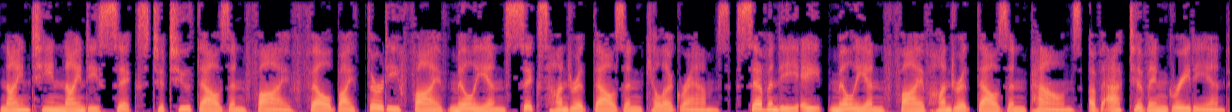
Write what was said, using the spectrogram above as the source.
1996 to 2005 fell by 35,600,000 kilograms, 78,500,000 pounds of active ingredient,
